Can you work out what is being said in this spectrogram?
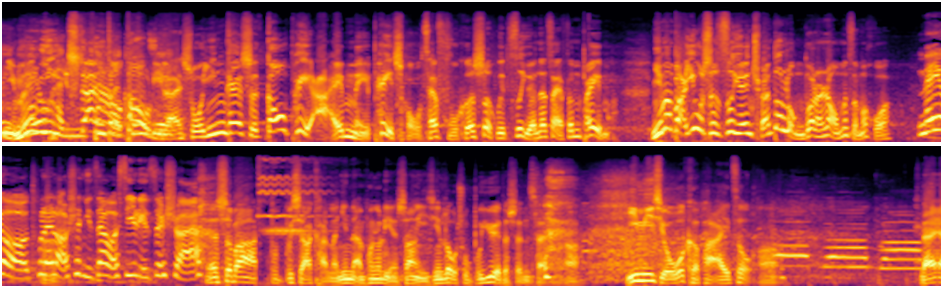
你们还有很应是按照道理来说，应该是高配矮、美配丑才符合社会资源的再分配嘛。你们把优势资源全都垄断了，让我们怎么活？没有，涂磊老师，你在我心里最帅。呃是吧？不不瞎侃了，你男朋友脸上已经露出不悦的神采啊！一米九，我可怕挨揍啊！来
